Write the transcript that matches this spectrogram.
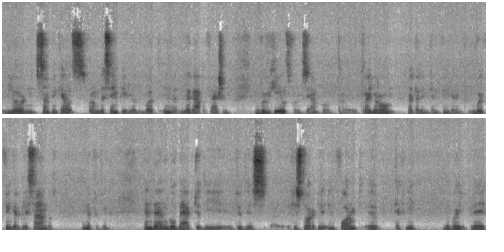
learn something else from the same period, but in legato fashion. With heels, for example, try, try your own pedaling and fingering, with finger glissandos and everything. And then go back to the to this uh, historically informed uh, technique, the way you play it,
